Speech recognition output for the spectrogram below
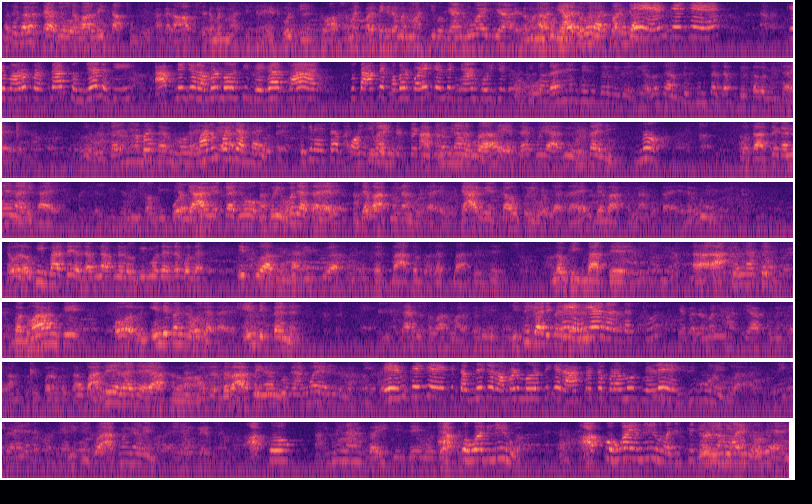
मैं तो गलत मैं बात तो है। सवाल नहीं साफ समझे अगर आपसे रमन महर्षि से भेंट होती तो आप समझ पाते कि रमन महर्षि को ज्ञान हुआ या रमन आपको महर्षि ज्ञान आपको हुआ? समझ पाते એ એમ કે છે કે મારો પ્રશ્ન આપ સમજ્યા નથી આપને જો રમણ મહર્ષિ ભેગા થાય તો તો આપને ખબર પડે કે એમને જ્ઞાન થયું છે કે નથી होता થયું ही नहीं फिर तो खबर तो हमसे मिलता सब फिर खबर मिलता है मगर होता ही नहीं खबर होता- होता ही मालूम नहीं, पड़ जाता आदमी है होता है लेकिन ऐसा पॉसिबल आत्मज्ञान हुआ ऐसा कोई आदमी होता ही नहीं नो वो शास्त्र करने ना लिखा है वो चार वेद का जो ऊपरी हो जाता है जब आत्मज्ञान होता है वो चार वेद का ऊपरी हो जाता है जब आत्मज्ञान होता है समझे ना? वो लौकिक बात है सबने अपने लौकिक में तो ऐसा बोलता है इसको आत्मज्ञान इसको आत्मज्ञान सब बात तो गलत बात है लौकिक बात है आ- आत्मज्ञान तो भगवान की वो इंडिपेंडेंट हो जाता है इंडिपेंडेंट शायद वो सवाल हमारा कभी नहीं समझ किसी का Hey, डिपेंडेंट real understood. कि अगर रमन महर्षि आपको मिलते रामकृष्ण परम हंस वो आपको बातें मिलते, अलग है तो आत्मज्ञान आप- मतलब जब आपको आत्मज्ञान ज्ञान हुआ या नहीं समझ એ એમ કે છે કે તમને જો રમણ મહર્ષિ કે રામકૃષ્ણ પરમહંસ મળે किसी को नहीं हुआ किसी को आत्मज्ञान नहीं हुआ आपको आत्मज्ञान चीज़ है वो आपको हुआ कि नहीं हुआ? आपको हुआ या नहीं हुआ? जिसके जो चरण हो गया है।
